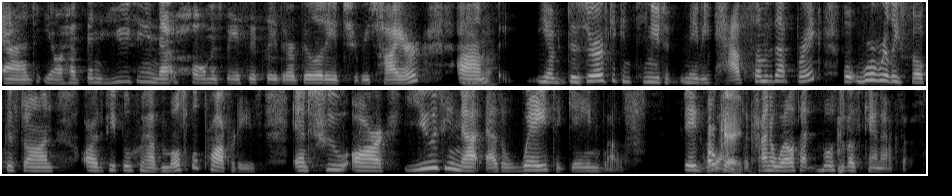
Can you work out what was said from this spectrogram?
and you know have been using that home as basically their ability to retire, um, uh-huh. you know, deserve to continue to maybe have some of that break. What we're really focused on are the people who have multiple properties and who are using that as a way to gain wealth, big wealth, the kind of wealth that most of us can't access.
